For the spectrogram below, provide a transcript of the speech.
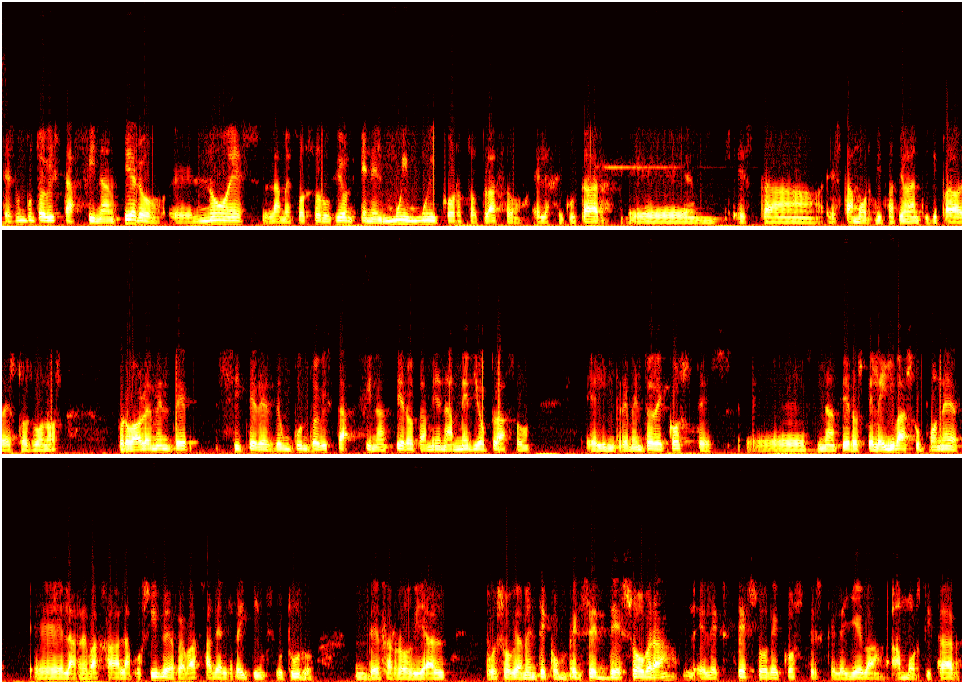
desde un punto de vista financiero eh, no es la mejor solución en el muy muy corto plazo el ejecutar eh, esta, esta amortización anticipada de estos bonos, probablemente sí que desde un punto de vista financiero también a medio plazo el incremento de costes eh, financieros que le iba a suponer la rebaja, la posible rebaja del rating futuro de Ferrovial pues obviamente compense de sobra el exceso de costes que le lleva a amortizar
